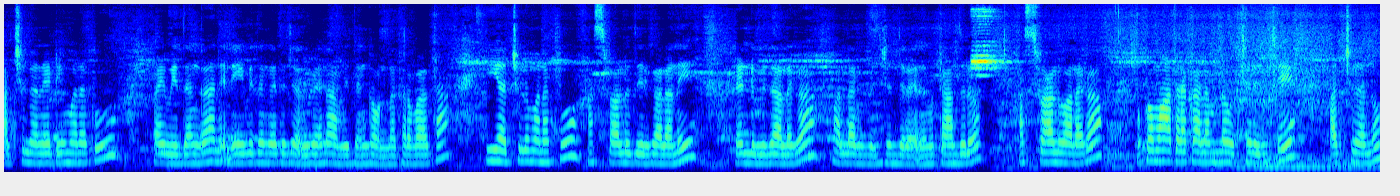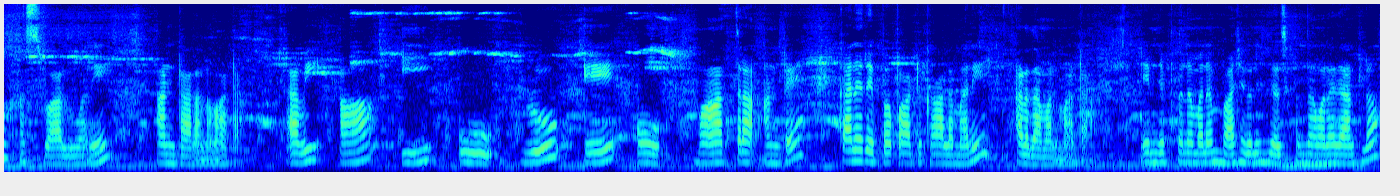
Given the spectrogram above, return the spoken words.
అచ్చులు అనేటివి మనకు పై విధంగా నేను ఏ విధంగా అయితే చదివానో ఆ విధంగా ఉన్న తర్వాత ఈ అచ్చులు మనకు హస్వాలు దీర్ఘాలని రెండు విధాలుగా మళ్ళీ విభజించడం జరిగింది అనమాట అందులో హస్వాలు అనగా ఒక మాత్ర కాలంలో ఉచ్చరించే అచ్చులను హస్వాలు అని అంటారన్నమాట. అవి ఆ ఈ ఊ రు ఏ ఓ మాత్ర అంటే కానీ రెప్పపాటు కాలం అని అడదామన్నమాట అనమాట ఏం చెప్పుకున్నాం మనం? భాష గురించి తెలుసుకుందాం అనే దాంట్లో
